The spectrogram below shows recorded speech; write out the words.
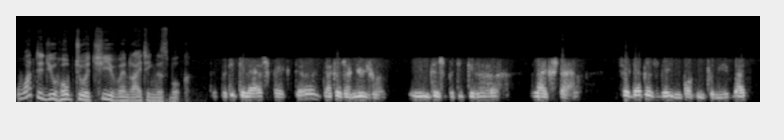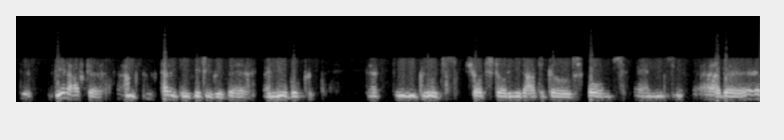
What did you hope to achieve when writing this book? The particular aspect uh, that was unusual in this particular lifestyle so that was very important to me. But thereafter, I'm currently busy with a, a new book that includes short stories, articles, poems, and other,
